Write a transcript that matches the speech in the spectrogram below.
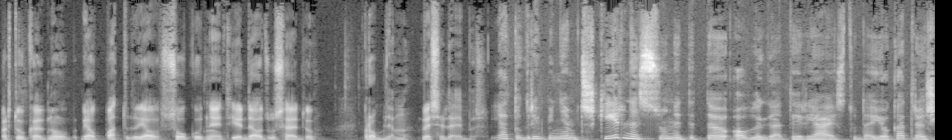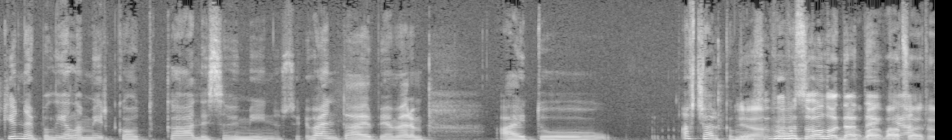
Par to, ka nu, jau pat jau sūkūtnieki ir daudz uzsēdu problēmu veselības. Ja tu gribi ņemt šķirnes suni, tad tev obligāti ir jāizstudē, jo katrai šķirnei pa lielam ir kaut kādi savi mīnusi. Vai nu tā ir, piemēram, aitu Avčārka mūsu, Jā. mūsu valodā Vā- teikt, vācu jā.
